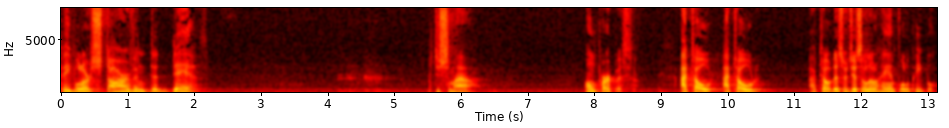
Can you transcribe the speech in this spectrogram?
People are starving to death. Just smile on purpose. I told, I told, I told, this was just a little handful of people.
